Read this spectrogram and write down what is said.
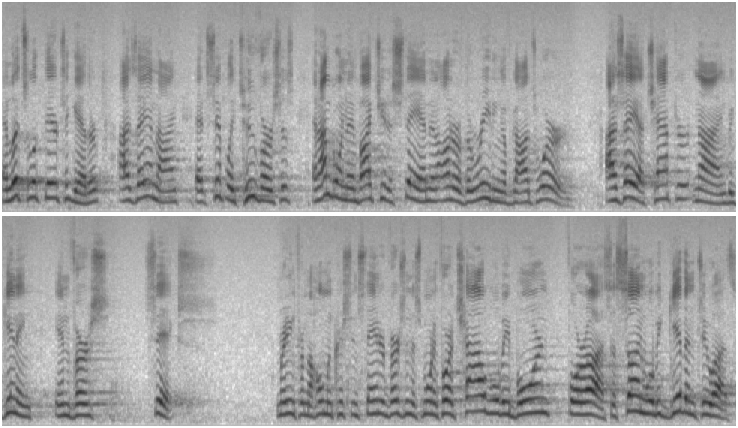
and let's look there together. Isaiah 9 at simply two verses, and I'm going to invite you to stand in honor of the reading of God's word. Isaiah chapter 9, beginning in verse 6. I'm reading from the Holman Christian Standard Version this morning. For a child will be born for us. A son will be given to us,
